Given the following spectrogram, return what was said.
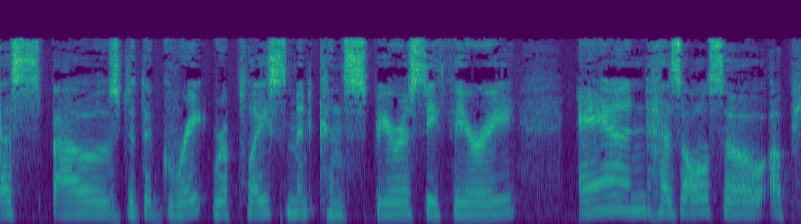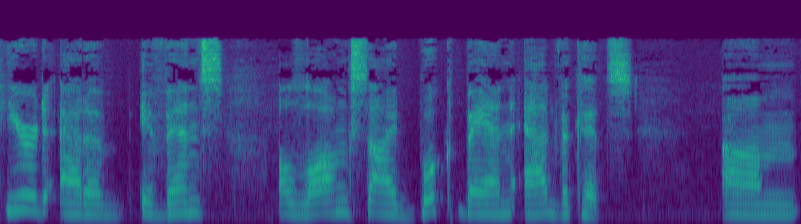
espoused the Great Replacement conspiracy theory and has also appeared at a, events alongside book ban advocates. Um,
